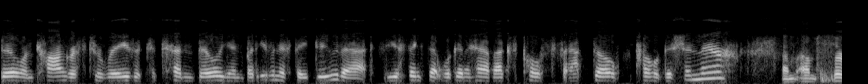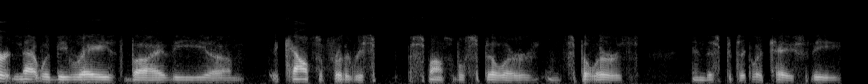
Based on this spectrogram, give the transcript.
bill in Congress to raise it to 10 billion. But even if they do that, do you think that we're going to have ex post facto prohibition there? I'm I'm certain that would be raised by the, um, the Counsel for the Res- Responsible Spiller and Spillers in this particular case, the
